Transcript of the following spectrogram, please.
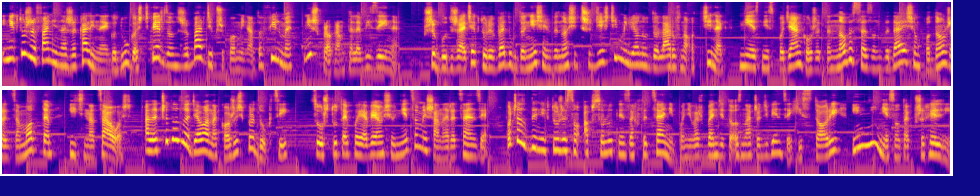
I niektórzy fani narzekali na jego długość, twierdząc, że bardziej przypomina to filmy niż program telewizyjny. Przy budżecie, który według doniesień wynosi 30 milionów dolarów na odcinek, nie jest niespodzianką, że ten nowy sezon wydaje się podążać za mottem idź na całość. Ale czy to zadziała na korzyść produkcji? Cóż, tutaj pojawiają się nieco mieszane recenzje. Podczas gdy niektórzy są absolutnie zachwyceni, ponieważ będzie to oznaczać więcej historii, inni nie są tak przychylni.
